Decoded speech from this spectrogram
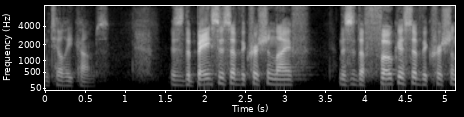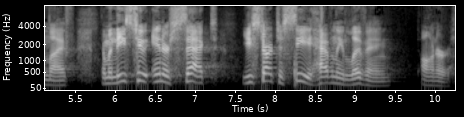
until He comes. This is the basis of the Christian life. This is the focus of the Christian life. And when these two intersect, you start to see heavenly living on earth.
